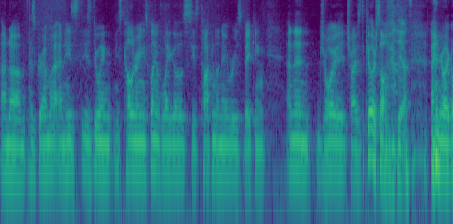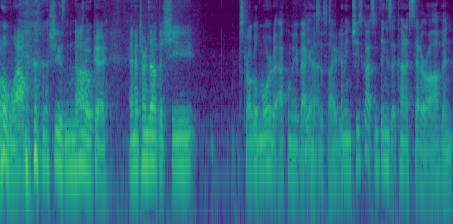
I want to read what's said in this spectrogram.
and um, his grandma, and he's he's doing he's coloring, he's playing with Legos, he's talking to the neighbor, he's baking, and then Joy tries to kill herself. Yeah. and you're like, oh wow, she is not okay, and it turns out that she struggled more to acclimate back into society. I mean, she's got some things that kind of set her off and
